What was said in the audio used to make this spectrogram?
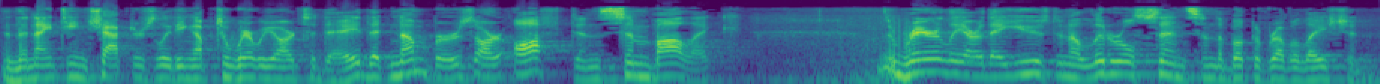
in the 19 chapters leading up to where we are today, that numbers are often symbolic. Rarely are they used in a literal sense in the book of Revelation.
